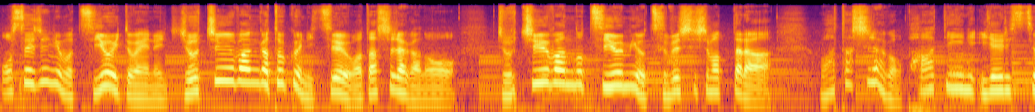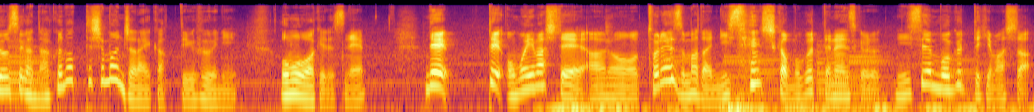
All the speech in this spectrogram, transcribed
お世辞にも強いとは言えない、序中盤が特に強い私らがの、序中盤の強みを潰してしまったら、私らがパーティーに入れる必要性がなくなってしまうんじゃないかっていう風に思うわけですね。で、って思いまして、あの、とりあえずまだ2戦しか潜ってないんですけど、2戦潜ってきました。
